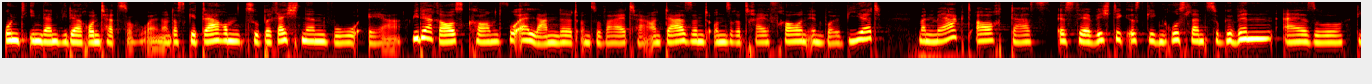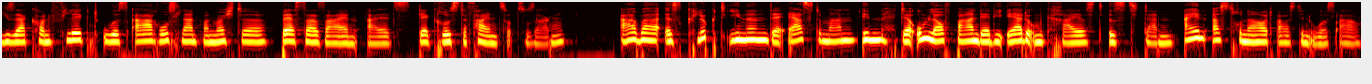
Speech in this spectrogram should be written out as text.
und ihn dann wieder runterzuholen. Und das geht darum, zu berechnen, wo er wieder rauskommt, wo er landet und so weiter. Und da sind unsere drei Frauen involviert. Man merkt auch, dass es sehr wichtig ist, gegen Russland zu gewinnen. Also dieser Konflikt USA-Russland, man möchte besser sein als der größte Feind sozusagen. Aber es glückt ihnen, der erste Mann in der Umlaufbahn, der die Erde umkreist, ist dann ein Astronaut aus den USA.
